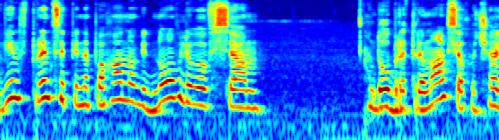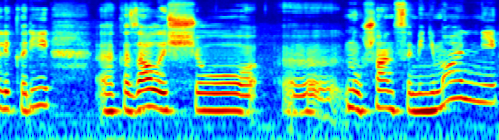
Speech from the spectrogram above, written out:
він, в принципі, непогано відновлювався, добре тримався, хоча лікарі е, казали, що ну, шанси мінімальні,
